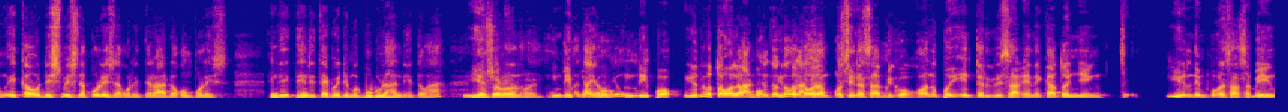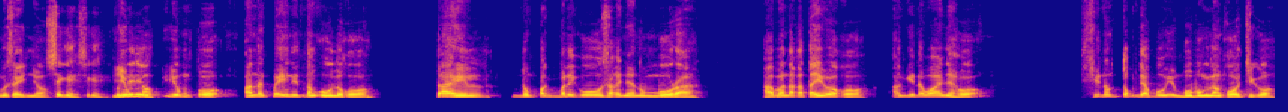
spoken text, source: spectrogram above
Kung ikaw dismiss na pulis, ako retirado akong pulis. Hindi hindi tayo pwede magbubulahan dito, ha? Yes, Your Honor. Hindi po Tayo, ako, yung- hindi po, yung, yung totoo totoo lang lang, po, yung yung totoo totoo lang. lang po sinasabi ko. Kung ano po yung interview sa akin ni Katonying, yun din po ang sasabihin ko sa inyo. Sige, sige. Yung, Continue. po- yung po, ang nagpainit ng ulo ko, dahil nung pagbalik ko sa kanya nung mura, habang nakatayo ako, ang ginawa niya ho, sinuntok niya po yung bubong ng kotse ko,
